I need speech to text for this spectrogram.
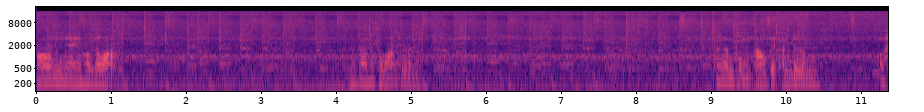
อ๋อ นี่ไงความสว่าง ไม่ได้มันสว่างเกิน ถ้างั้นผมเอาเป็นอันเดิม โอ้ย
